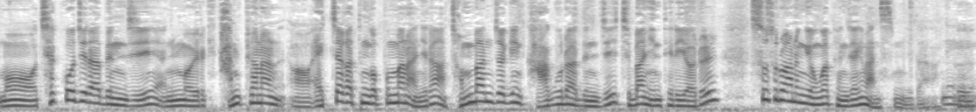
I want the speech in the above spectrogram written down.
뭐 책꽂이라든지 아니면 뭐 이렇게 간편한 어 액자 같은 것뿐만 아니라 전반적인 가구라든지 집안 인테리어를 스스로 하는 경우가 굉장히 많습니다. 네. 그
